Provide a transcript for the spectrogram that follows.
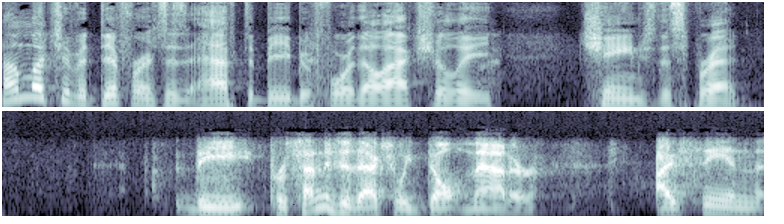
How much of a difference does it have to be before they'll actually change the spread? The percentages actually don't matter. I've seen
